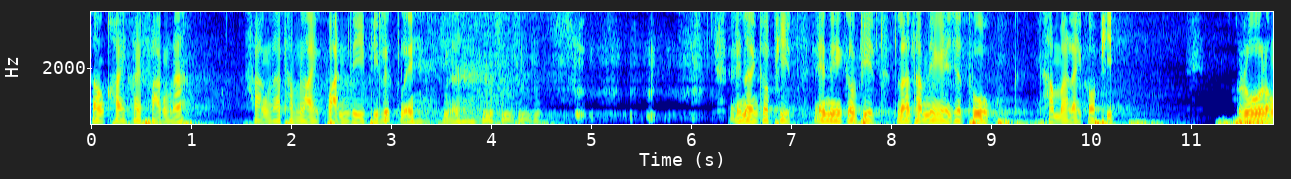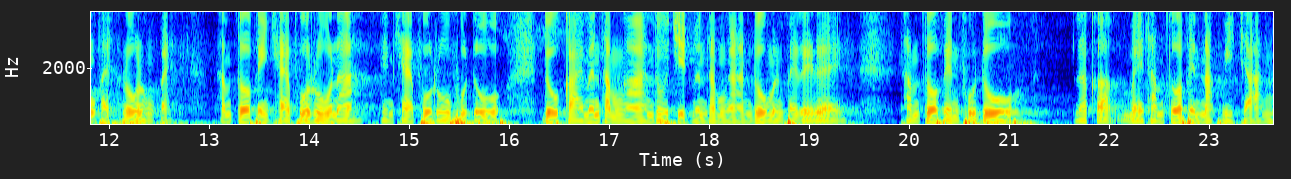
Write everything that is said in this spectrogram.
ต้องค่อยๆฟังนะ ฟังแล้วทำลายขวัญดีพิลึกเลย ไอ้นั่นก็ผิดไอ้นี่ก็ผิด แล้วทำยังไงจะถูกทำอะไรก็ผิด รู้ลงไป รู้ลงไปทำตัวเป็นแค่ผู้รู้นะ เป็นแค่ผู้รู้ผู้ดู ดูกายมันทำงาน ดูจิตมันทำงาน ดูมันไปเรื่อยๆทำตัวเป็นผู้ดู แล้วก็ไม่ทำตัวเป็นนักวิจารณ์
